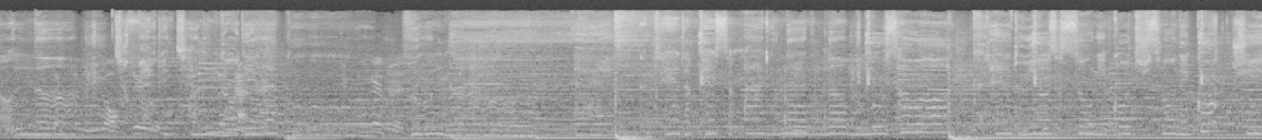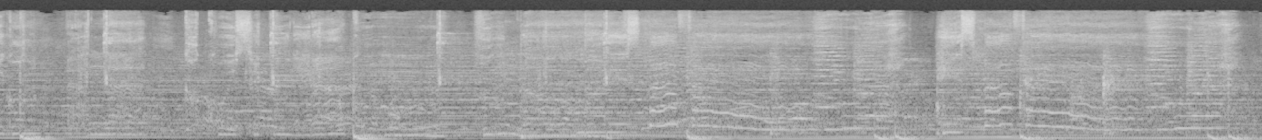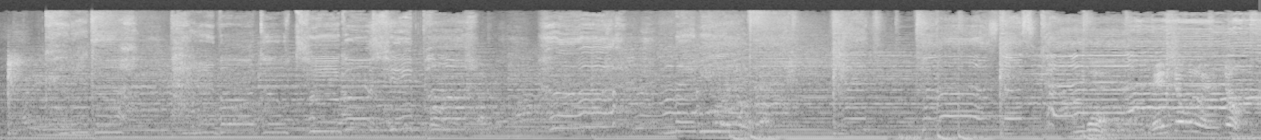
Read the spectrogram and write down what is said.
넌너 이거 억지로 쪼개줘야지. 난 대답해서 아니 나는 너무 무서워 그래도 여섯 송이 꽃을 손에 왼쪽으로 왼쪽.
